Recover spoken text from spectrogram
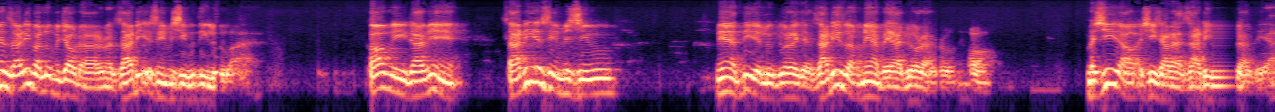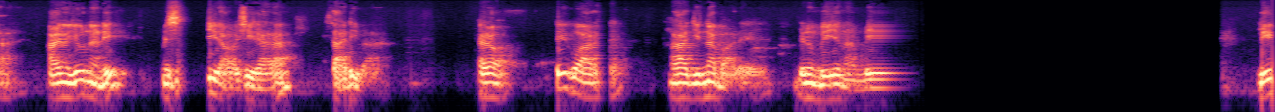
မင်းဇာတိဘာလို့မကြောက်တာလဲ။ဇာတိအစဉ်မရှိဘူးသိလို့ပါ ကောင်းပြီဒါဖြင့်ဇာတိအစဉ်မရှိဘူးမင်းကသိတယ်လို့ပြောလိုက်ကြဇာတိဆိုတာမင်းကဘယ်ဟာပြောတာတော့ဟောမရှိတာအရှိထားတာဇာတိပါဗျာအာယုံယုံနံနေမရှိတာရှိတာလားဇာတိပါအဲ့တော့အိကွာငါကျင်납ပါတယ်ဘယ်လိုမေးရင်လားမေးလေး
